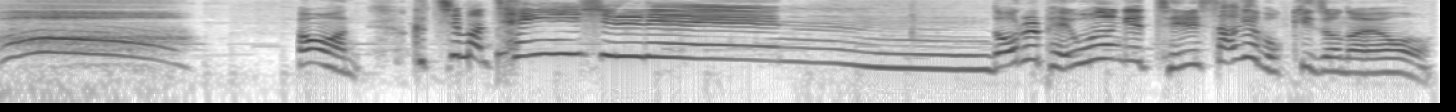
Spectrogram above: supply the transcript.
잠깐만. 그치만 체인 실린더를 배우는 게 제일 싸게 먹히잖아요.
